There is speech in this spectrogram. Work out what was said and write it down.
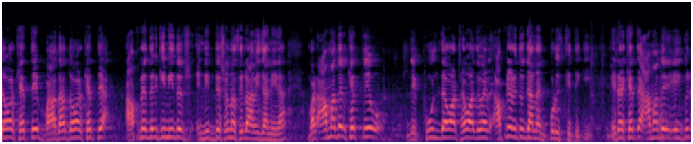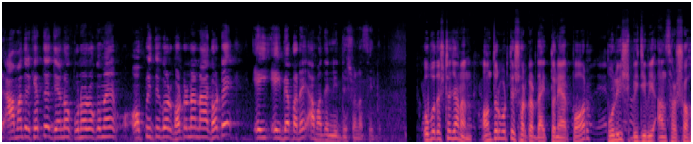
দেওয়ার ক্ষেত্রে বাধা দেওয়ার ক্ষেত্রে আপনাদের কি নির্দেশ নির্দেশনা ছিল আমি জানি না বাট আমাদের ক্ষেত্রেও যে ফুল দেওয়া ঠেওয়া দেওয়ার আপনারই তো জানেন পরিস্থিতি কি। এটার ক্ষেত্রে আমাদের এইগুলি আমাদের ক্ষেত্রে যেন কোনো রকমের অপ্রীতিকর ঘটনা না ঘটে এই এই ব্যাপারে আমাদের নির্দেশনা ছিল। উপদেষ্টা জানান অন্তর্বর্তী সরকার দায়িত্ব নেয়ার পর পুলিশ বিজিবি আনসার সহ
